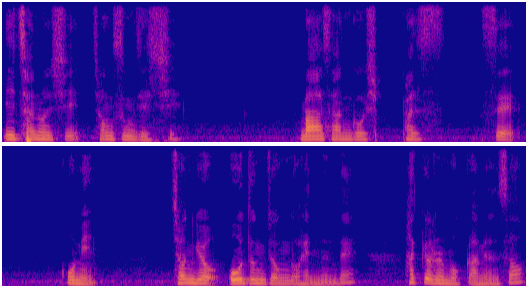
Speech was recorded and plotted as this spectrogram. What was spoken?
또 이찬원 씨, 정승재 씨, 마산고 18세 고민, 전교 5등 정도 했는데 학교를 못 가면서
